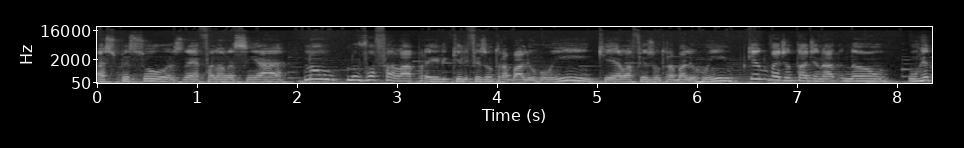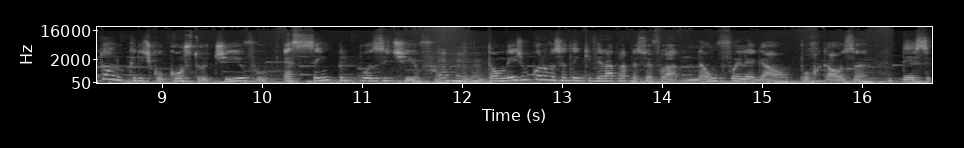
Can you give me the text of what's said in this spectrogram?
as pessoas, né, falando assim: "Ah, não, não vou falar para ele que ele fez um trabalho ruim, que ela fez um trabalho ruim, porque não vai adiantar de nada". Não, um retorno crítico construtivo é sempre positivo. Uhum. Então, mesmo quando você tem que virar para a pessoa e falar, não foi legal por causa desse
